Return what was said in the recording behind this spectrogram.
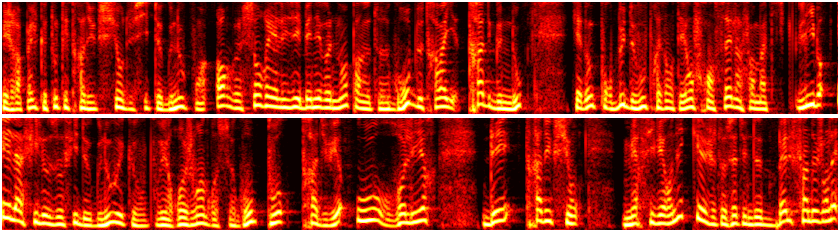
Et je rappelle que toutes les traductions du site gnu.org sont réalisées bénévolement par notre groupe de travail TradGNU, qui a donc pour but de vous présenter en français l'informatique libre et la philosophie de GNU, et que vous pouvez rejoindre ce groupe pour traduire ou relire des traductions. Merci Véronique, je te souhaite une belle fin de journée.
